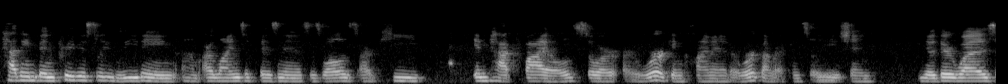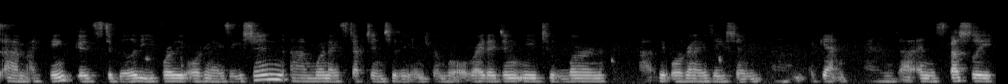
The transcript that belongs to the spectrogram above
having been previously leading um, our lines of business as well as our key impact files, so our, our work in climate, our work on reconciliation, you know, there was, um, I think, good stability for the organization um, when I stepped into the interim role, right? I didn't need to learn uh, the organization um, again. And, uh, and especially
